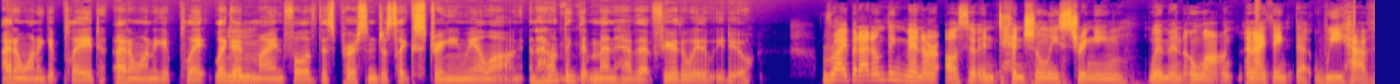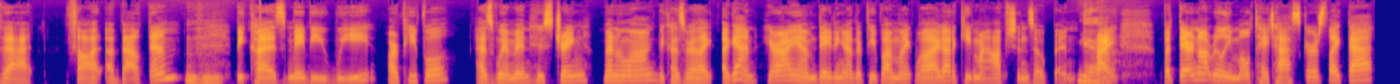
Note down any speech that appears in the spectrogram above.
I don't want to get played. I don't want to get played. Like Mm. I'm mindful of this person just like stringing me along. And I don't think that men have that fear the way that we do. Right, but I don't think men are also intentionally stringing women along. And I think that we have that thought about them Mm-hmm. because maybe we are people as women who string men along because we're like, again, here I am dating other people. I'm like, well, I got to keep my options open. Yeah. Right. But they're not really multitaskers like that.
